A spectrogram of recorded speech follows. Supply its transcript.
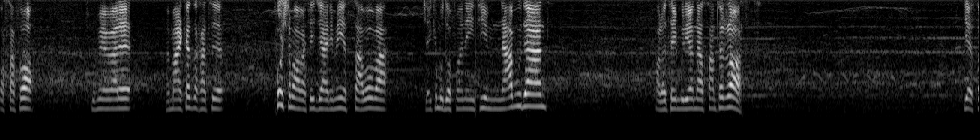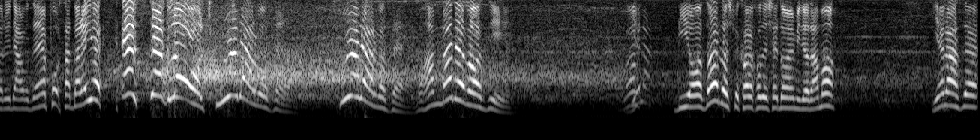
مصطفی توپ می‌بره. به مرکز خط پشت محوطه جریمه سبا و جایی که مدافعان این تیم نبودند. حالا تیموریان در سمت راست. روی دروازه. فرصت برای استقلال. توی دروازه. توی دروازه. محمد غازی. بیازار داشت به کار خودش ادامه می‌داد اما یه لحظه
